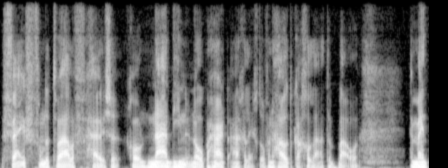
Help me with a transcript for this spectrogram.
vijf van de twaalf huizen gewoon nadien een open haard aangelegd of een houtkachel laten bouwen. En mijn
